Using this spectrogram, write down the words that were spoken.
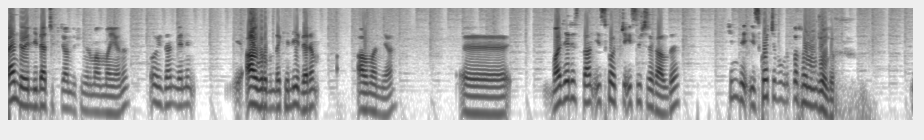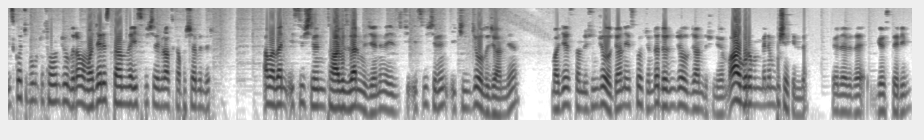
Ben de öyle lider çıkacağını düşünüyorum Almanya'nın. O yüzden benim e, A grubundaki liderim Almanya. Ee, Macaristan, İskoçya, İsviçre kaldı. Şimdi İskoçya bu grupta sonuncu olur. İskoçya bu grupta sonuncu olur ama Macaristan ve İsviçre biraz kapışabilir. Ama ben İsviçre'nin taviz vermeyeceğini ve İs- İsviçre'nin ikinci olacağını, Macaristan'ın üçüncü olacağını, İskoçya'nın da dördüncü olacağını düşünüyorum. A grubum benim bu şekilde. Şöyle bir de göstereyim.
